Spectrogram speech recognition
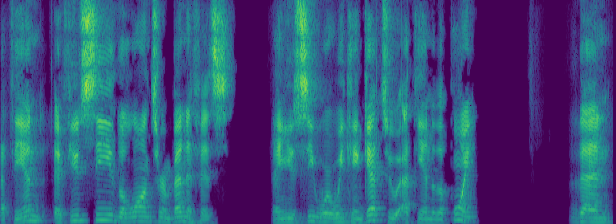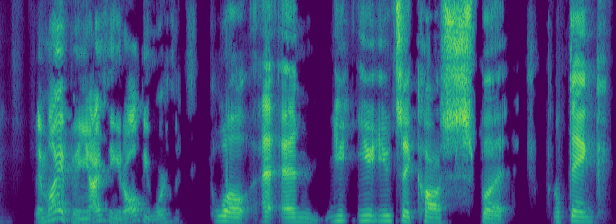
at the end, if you see the long-term benefits and you see where we can get to at the end of the point, then in my opinion, I think it'd all be worth it. Well, and you, you you'd say costs, but I think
